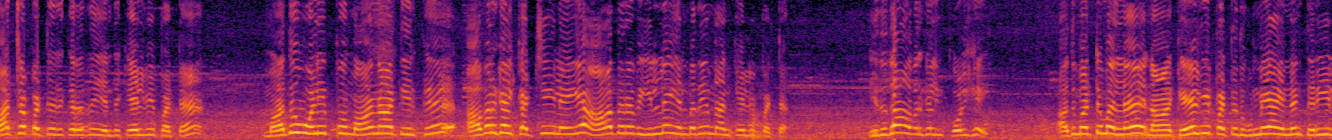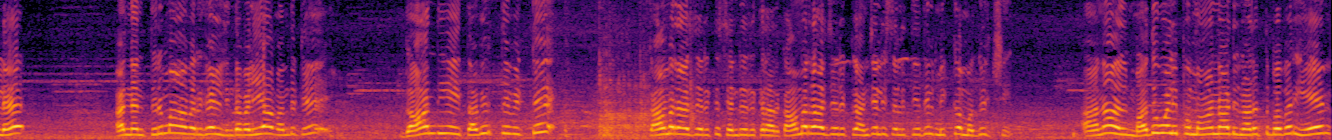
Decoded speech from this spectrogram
மாற்றப்பட்டிருக்கிறது என்று கேள்விப்பட்டேன். மது ஒழிப்பு மாநாட்டிற்கு அவர்கள் கட்சியிலேயே ஆதரவு இல்லை என்பதையும் நான் கேள்விப்பட்டேன். இதுதான் அவர்களின் கொள்கை. அது மட்டுமல்ல நான் கேள்விப்பட்டது உண்மையா என்னன்னு தெரியல. அண்ணன் திருமா அவர்கள் இந்த வழியாக வந்துட்டு காந்தியை தவிர்த்து விட்டு காமராஜருக்கு சென்றிருக்கிறார். காமராஜருக்கு அஞ்சலி செலுத்தியதில் மிக்க மகிழ்ச்சி. ஆனால் மது ஒழிப்பு மாநாடு நடத்துபவர் ஏன்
